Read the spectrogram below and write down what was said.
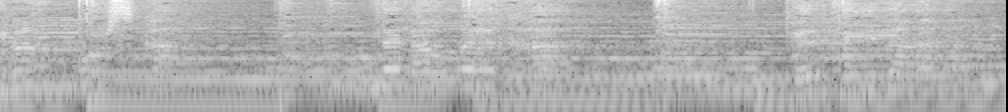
Iba en busca de la oveja perdida.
